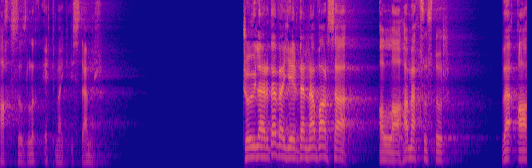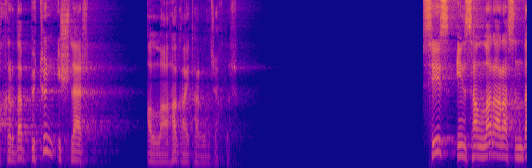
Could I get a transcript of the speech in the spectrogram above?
haqsızlıq etmək istəmir. Göylərdə və yerdə nə varsa Allaha məxsusdur və axırda bütün işlər Allaha qaytarılacaqdır. Siz insanlar arasında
